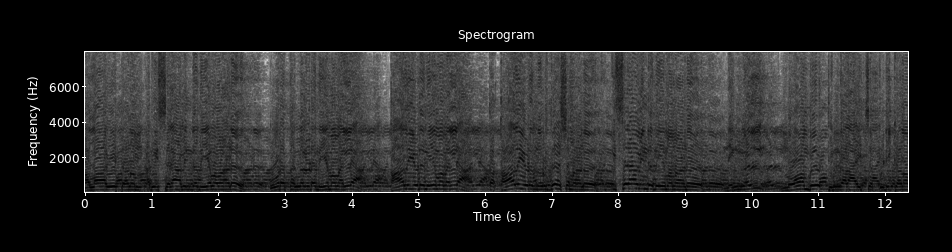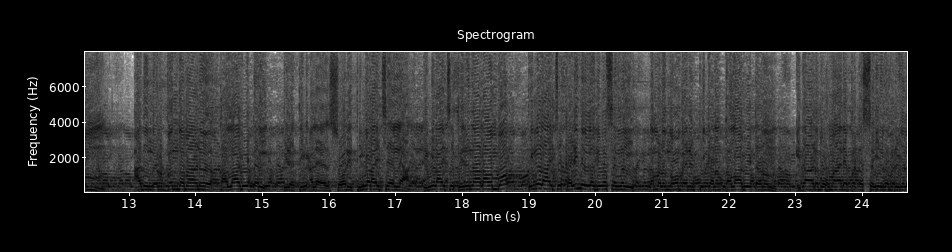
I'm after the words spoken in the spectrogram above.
കലാവീട്ടണം അത് ഇസ്ലാമിന്റെ നിയമമാണ്. കൂറത്തങ്ങളുടെ നിയമമല്ല. കാളിയുടെ നിയമമല്ല. കാളിയുടെ നിർദ്ദേശമാണ് ഇസ്ലാമിന്റെ നിയമമാണ്. നിങ്ങൾ നോമ്പ് തിങ്കളാഴ്ച പിടിക്കണം. അത് നിർബന്ധമാണ്. കലാവീട്ടൽ അല്ലെ സോറി തിങ്കളാഴ്ചയല്ല. തിങ്കളാഴ്ച പെരുന്നാളാകുമ്പോ തിങ്കളാഴ്ച കഴിഞ്ഞുള്ള ദിവസങ്ങൾ നമ്മൾ നോമ്പനുഷ്ഠിക്കണം കലാവീട്ടണം ഇതാണ് ബഹുമാനപ്പെട്ട സയ്യിദ് അവരുകൾ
